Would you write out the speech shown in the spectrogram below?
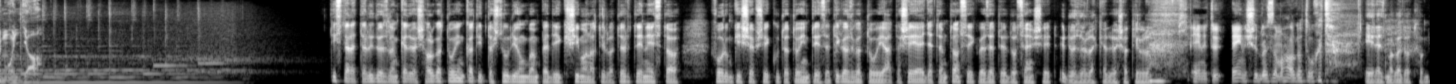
mondja. Tisztelettel üdvözlöm kedves hallgatóinkat, itt a stúdiónkban pedig Simon Attila történészt, a Fórum Kisebbségkutató Intézet igazgatóját, a Seje Egyetem tanszékvezető docensét. Üdvözöllek, kedves Attila! Én, itt, én is üdvözlöm a hallgatókat! Érezd magad otthon.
